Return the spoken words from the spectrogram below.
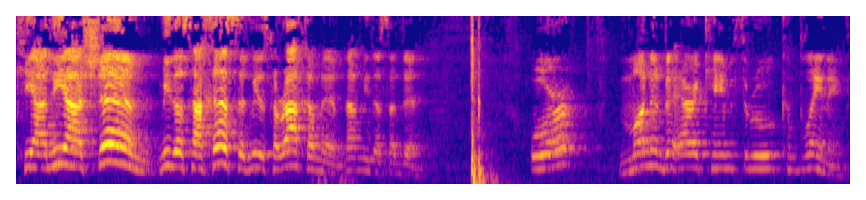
ki ani Hashem midas hachesed midas harachamim, not midas adin." Or Mon and Be'er came through complaining,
